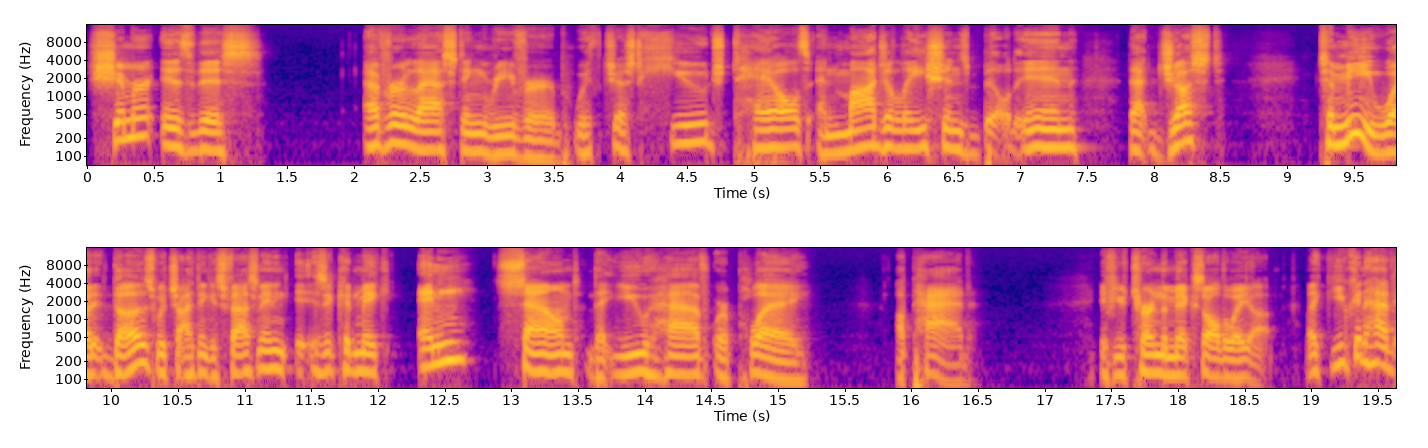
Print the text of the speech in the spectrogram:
Shimmer is this everlasting reverb with just huge tails and modulations built in that just to me what it does which i think is fascinating is it could make any sound that you have or play a pad if you turn the mix all the way up like you can have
